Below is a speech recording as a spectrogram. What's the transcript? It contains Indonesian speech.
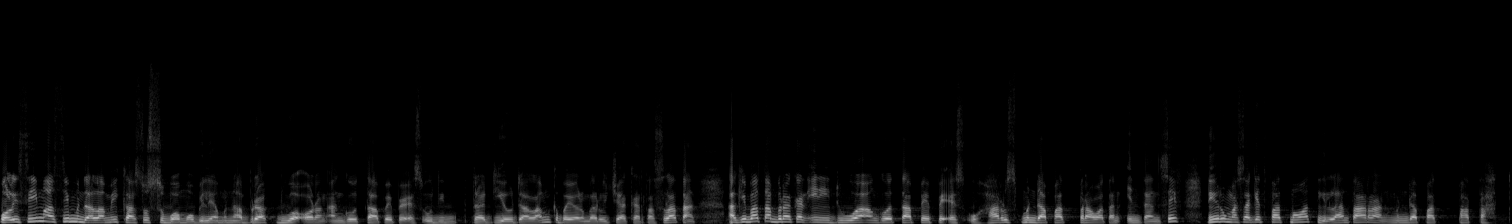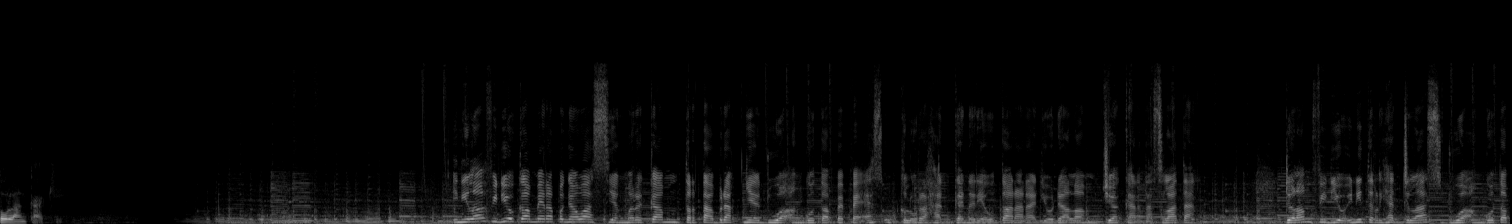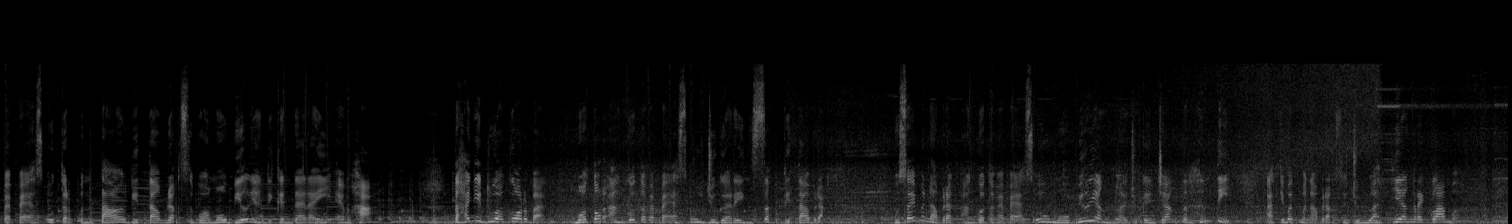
Polisi masih mendalami kasus sebuah mobil yang menabrak dua orang anggota PPSU di Radio Dalam Kebayoran Baru Jakarta Selatan. Akibat tabrakan ini dua anggota PPSU harus mendapat perawatan intensif di Rumah Sakit Fatmawati lantaran mendapat patah tulang kaki. Inilah video kamera pengawas yang merekam tertabraknya dua anggota PPSU Kelurahan Gandaria Utara Radio Dalam, Jakarta Selatan. Dalam video ini terlihat jelas dua anggota PPSU terpental ditabrak sebuah mobil yang dikendarai MH. Tak hanya dua korban, motor anggota PPSU juga ringsek ditabrak. Usai menabrak anggota PPSU, mobil yang melaju kencang terhenti akibat menabrak sejumlah tiang reklame.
